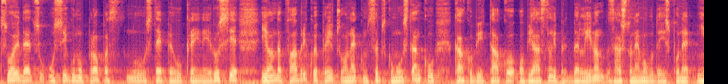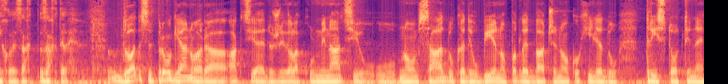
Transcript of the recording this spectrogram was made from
svoju decu u sigurnu propast u stepe Ukrajine i Rusije i onda fabrikuje priču o nekom srpskom ustanku kako bi tako objasnili pred Berlinom zašto ne mogu da ispune njihove zahteve. 21. januara akcija je doživela kulminaciju u Novom Sadu kada je ubijeno pod led bačeno oko hiljadu 300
